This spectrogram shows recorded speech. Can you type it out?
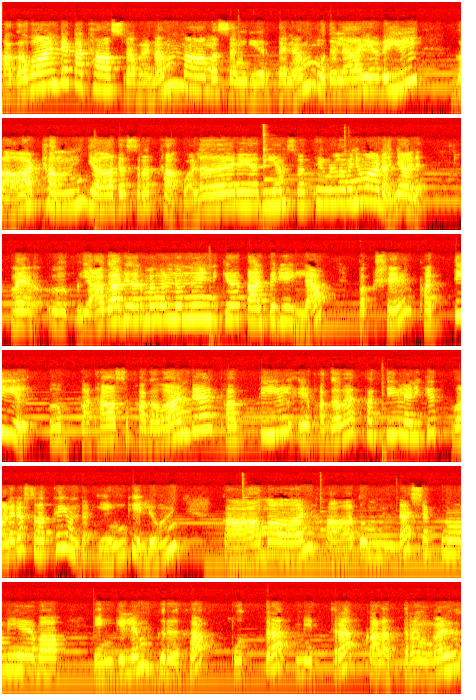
ഭഗവാന്റെ കഥാശ്രവണം നാമസങ്കീർത്തനം മുതലായവയിൽ ഗാഠം ജാതശ്രദ്ധ വളരെയധികം ശ്രദ്ധയുള്ളവനുമാണ് മ- യാഗാദി കർമ്മങ്ങളിലൊന്നും എനിക്ക് താല്പര്യമില്ല. പക്ഷേ ഭക്തിയിൽ കഥാസ് ഭഗവാന്റെ ഭക്തിയിൽ ഭഗവത് ഭക്തിയിൽ എനിക്ക് വളരെ ശ്രദ്ധയുണ്ട്. എങ്കിലും കാമാൻ ഹാതുണ്ട ശക്നോമിയേവ എങ്കിലും ഗൃഹ പുത്ര മിത്ര കളത്രങ്ങൾ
